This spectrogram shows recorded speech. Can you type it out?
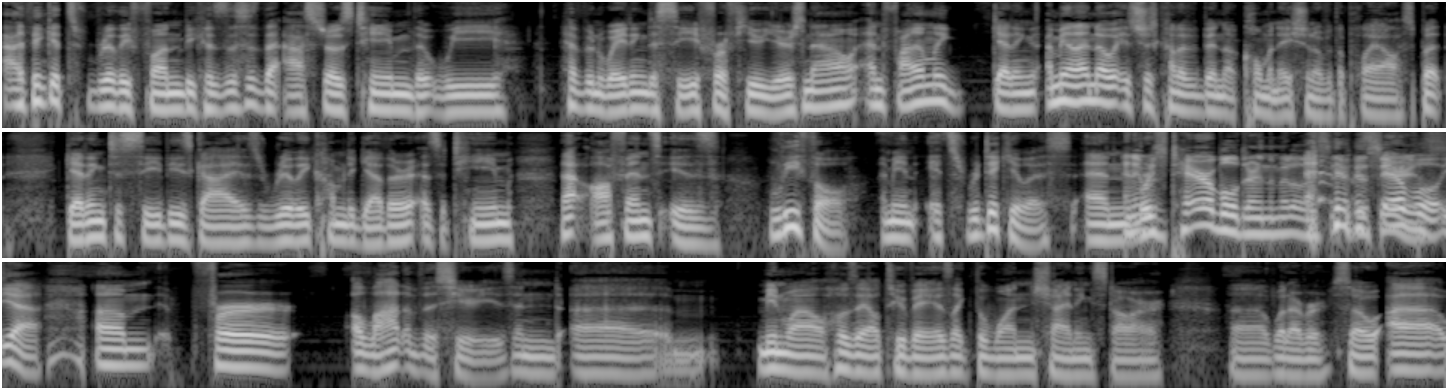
I think it's really fun because this is the Astros team that we have been waiting to see for a few years now, and finally getting. I mean, I know it's just kind of been a culmination over the playoffs, but getting to see these guys really come together as a team. That offense is lethal. I mean, it's ridiculous, and, And it was terrible during the middle of the, it the was terrible. Yeah, um, for a lot of the series, and um, meanwhile, Jose Altuve is like the one shining star. Uh, whatever. So uh,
